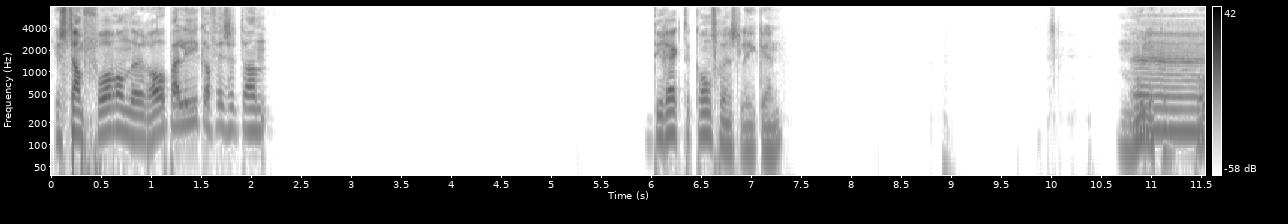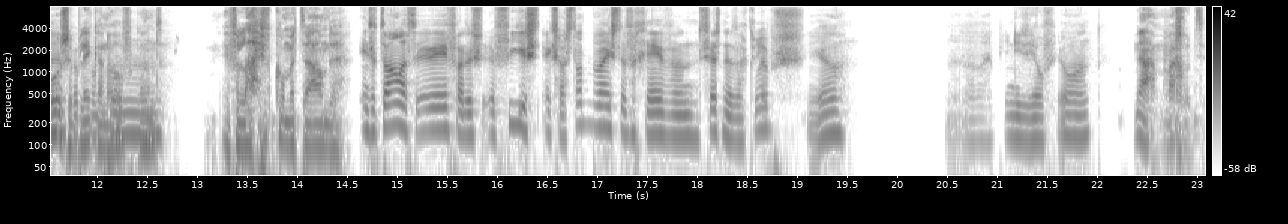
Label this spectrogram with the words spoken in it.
is het dan voorronde Europa League of is het dan direct de Conference League in? Moeilijke, Eh, boze blik aan de overkant. Even live commentaar om de... In totaal heeft de UEFA dus eh, vier extra stadbewijs te vergeven. 36 clubs. Ja. Nou, daar heb je niet heel veel aan. Nou, maar goed.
